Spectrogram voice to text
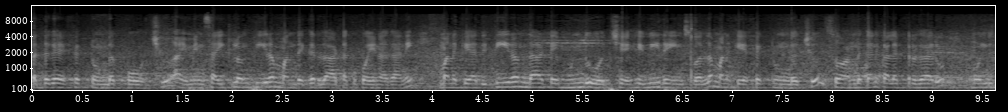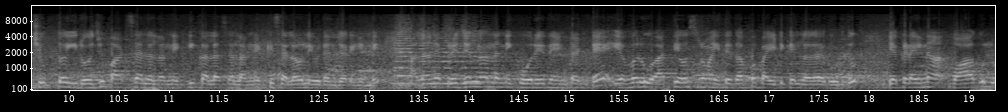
పెద్దగా ఎఫెక్ట్ ఉండకపోవచ్చు. ఐ మీన్ సైక్లోన్ తీరం మన దగ్గర దాటకపోయినా కానీ మనకి అది తీరం దాటే ముందు వచ్చే హెవీ రెయిన్స్ వల్ల మనకి ఎఫెక్ట్ ఉండొచ్చు. సో అందుకని కలెక్టర్ గారు ముందు చూపుతో ఈరోజు పాఠశాలలన్నిటికీ కళాశాలన్నిటికీ సెలవులు ఇవ్వడం జరిగింది. అలానే ప్రజలందరినీ కోరేది ఏంటంటే ఎవరు అత్యవసరం అయితే తప్ప బయటికి వెళ్ళకూడదు. ఎక్కడైనా వాగులు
